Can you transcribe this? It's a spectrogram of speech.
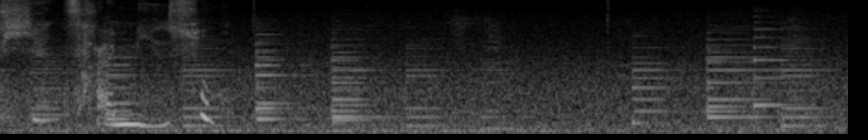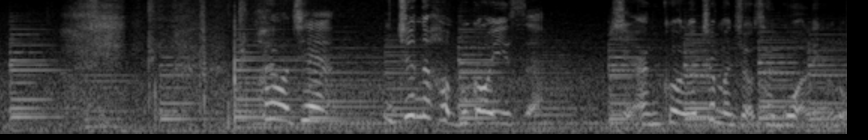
天才民宿。黄小千，你真的很不够意思，竟然过了这么久才给我联络，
